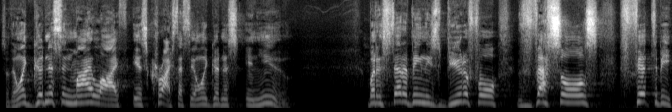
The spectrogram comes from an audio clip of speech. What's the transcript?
So the only goodness in my life is Christ. That's the only goodness in you. But instead of being these beautiful vessels fit to be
